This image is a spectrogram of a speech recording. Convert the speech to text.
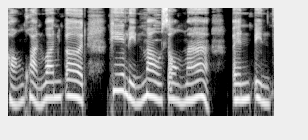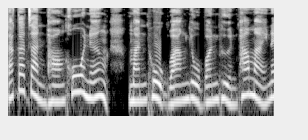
ของขวัญวันเกิด ที่หลินเมาส่งมา เป็นปิ่นจักรจั่นทองคู่หนึ่ง มันถูกวางอยู่บนผืนผ้าไหมใน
